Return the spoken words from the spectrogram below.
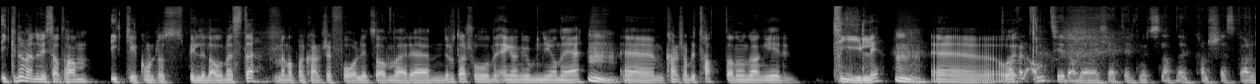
ikke nødvendigvis at han ikke kommer til å spille det aller meste, men at man kanskje får litt sånn der, rotasjon en gang om ny og ne. Mm. kanskje han blir tatt av noen ganger tidlig. Mm. Eh, og, det var vel antyda det, Kjetil Knutsen, at det kanskje skal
